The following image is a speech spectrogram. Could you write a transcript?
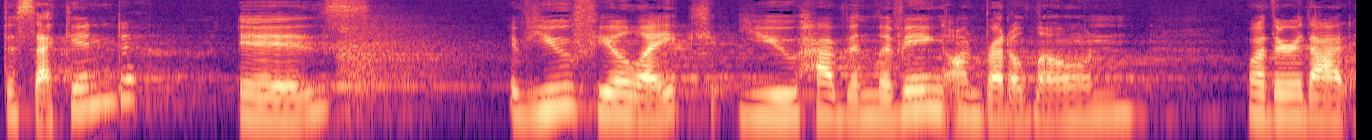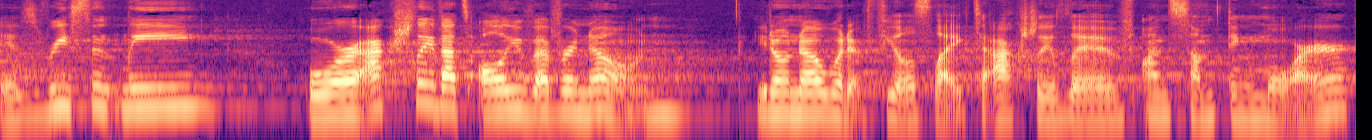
The second is if you feel like you have been living on bread alone, whether that is recently or actually that's all you've ever known. You don't know what it feels like to actually live on something more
